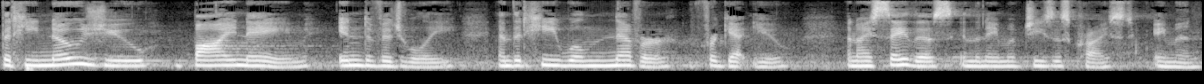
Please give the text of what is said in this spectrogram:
that he knows you by name individually, and that he will never forget you. And I say this in the name of Jesus Christ. Amen.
